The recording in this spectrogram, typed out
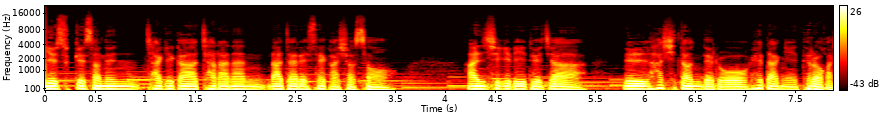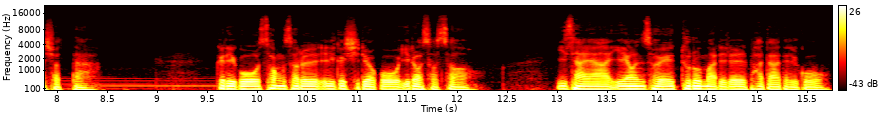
예수께서는 자기가 자라난 나자렛에 가셔서 안식일이 되자 늘 하시던 대로 회당에 들어가셨다. 그리고 성서를 읽으시려고 일어서서 이사야 예언서의 두루마리를 받아들고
